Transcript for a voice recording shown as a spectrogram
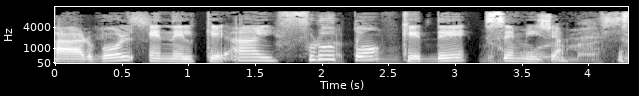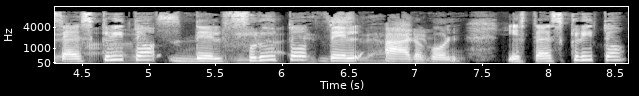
árbol en el que hay fruto que dé semilla. Está escrito del fruto del árbol. Y está escrito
